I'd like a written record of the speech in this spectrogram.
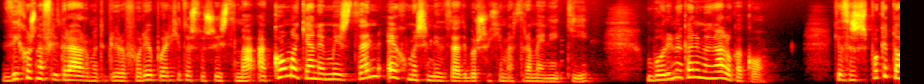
δίχως να φιλτράρουμε την πληροφορία που έρχεται στο σύστημα, ακόμα και αν εμείς δεν έχουμε συνειδητά την προσοχή μας τραμμένη εκεί, μπορεί να κάνει μεγάλο κακό. Και θα σας πω και το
